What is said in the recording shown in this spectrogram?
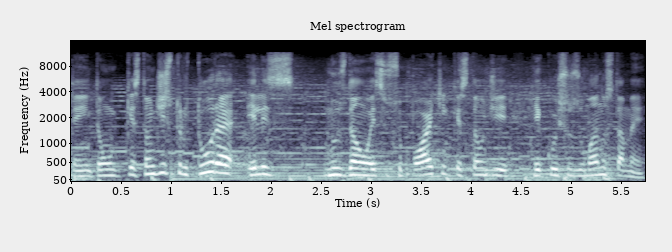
tem, então questão de estrutura eles nos dão esse suporte em questão de recursos humanos também.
